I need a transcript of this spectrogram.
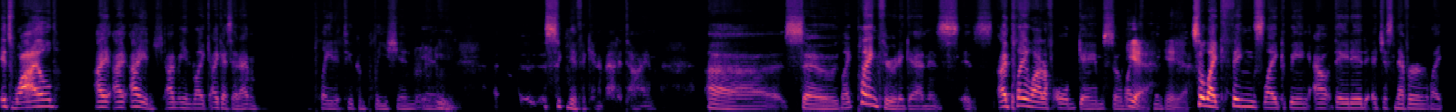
it's wild. I I I I mean like like I said, I haven't played it to completion in significant amount of time uh so like playing through it again is is i play a lot of old games so like yeah, yeah, yeah. so like things like being outdated it just never like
